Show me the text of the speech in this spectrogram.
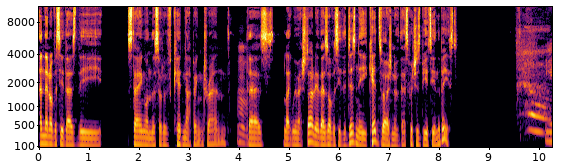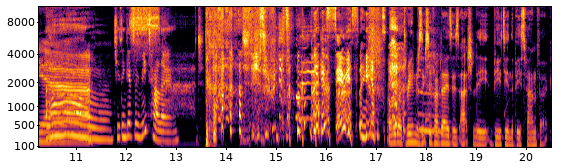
and then obviously there's the staying on the sort of kidnapping trend. Mm. There's like we mentioned earlier. There's obviously the Disney kids version of this, which is Beauty and the Beast. Yeah. Oh, do you think it's a retelling? Do you think it's a reason? Seriously, Oh my god, 365 days is actually Beauty and the Beast fanfic.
